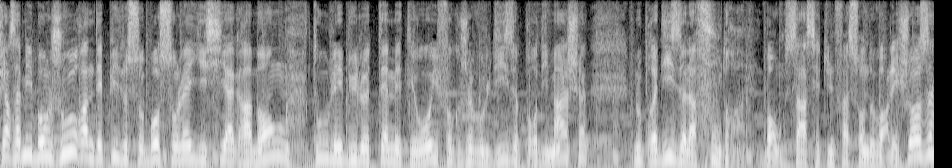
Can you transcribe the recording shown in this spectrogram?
Chers amis, bonjour. En dépit de ce beau soleil ici à Gramont, tous les bulletins météo, il faut que je vous le dise, pour dimanche, nous prédisent la foudre. Bon, ça c'est une façon de voir les choses.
